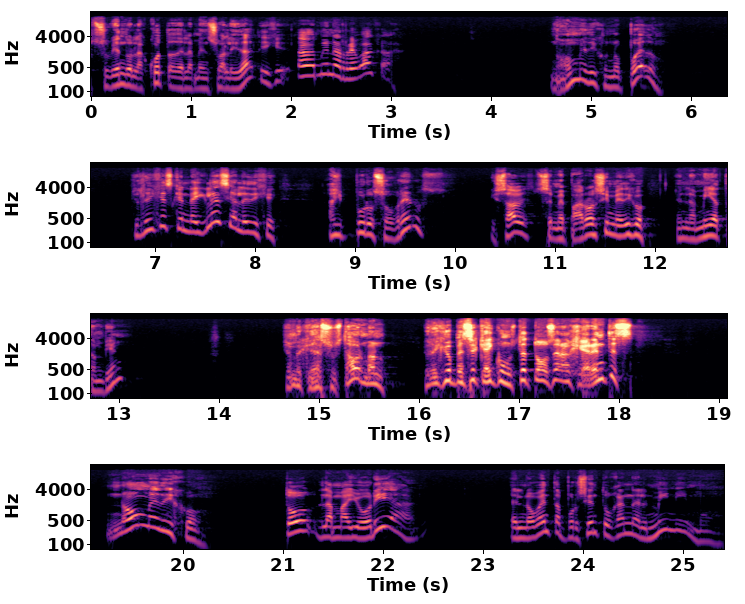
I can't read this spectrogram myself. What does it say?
subiendo la cuota de la mensualidad. Le dije, hágame una rebaja. No, me dijo, no puedo. Yo le dije, es que en la iglesia, le dije, hay puros obreros. Y sabe, se me paró así y me dijo, en la mía también. Yo me quedé asustado, hermano. Yo le dije, yo pensé que ahí con usted todos eran gerentes. No me dijo, todo, la mayoría, el 90% gana el mínimo.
